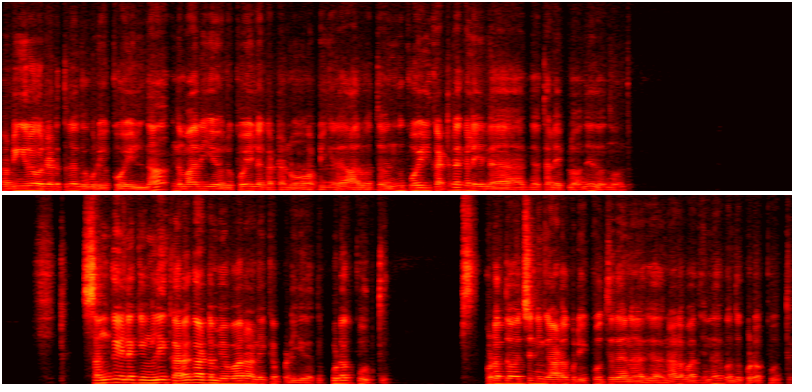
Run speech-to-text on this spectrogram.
அப்படிங்கிற ஒரு இடத்துல இருக்கக்கூடிய கோயில் தான் இந்த மாதிரி ஒரு கோயிலை கட்டணும் அப்படிங்கிற ஆர்வத்தை வந்து கோயில் கட்டடக்கலையில அந்த தலைப்புல வந்து இது வந்து வந்து சங்க இலக்கியங்களில் கரகாட்டம் எவ்வாறு அழைக்கப்படுகிறது? குடக்கூத்து. குடத்தை வச்சு நீங்க ஆடக்கூடிய கூத்து தானே அது. அதனால பாத்தீங்கன்னா வந்து குடக்கூத்து.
